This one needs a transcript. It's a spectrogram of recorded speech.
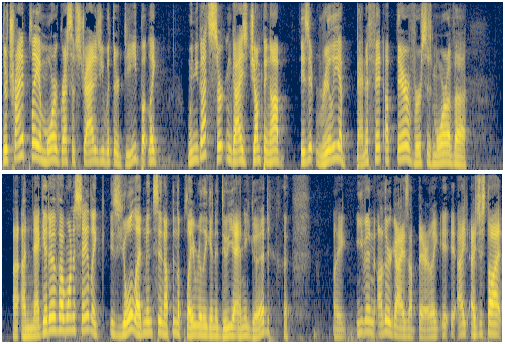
they're trying to play a more aggressive strategy with their D, but like when you got certain guys jumping up, is it really a benefit up there versus more of a a, negative? I want to say, like, is Joel Edmundson up in the play really going to do you any good? like even other guys up there, like it, it, I I just thought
